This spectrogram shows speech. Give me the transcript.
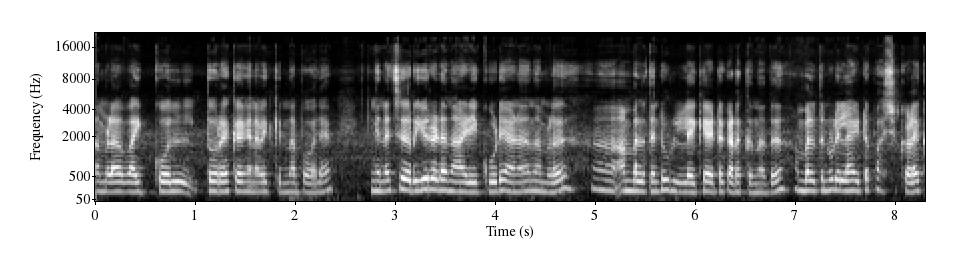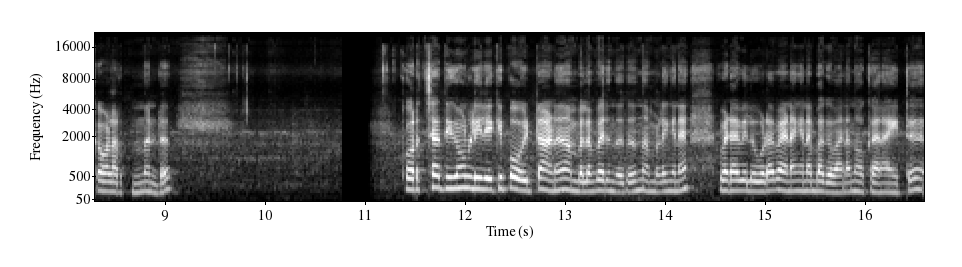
നമ്മൾ വൈക്കോൽ തുറയൊക്കെ ഇങ്ങനെ വെക്കുന്ന പോലെ. ഇങ്ങനെ ചെറിയൊരു ഇടനാഴി കൂടിയാണ് നമ്മൾ അമ്പലത്തിന്റെ ഉള്ളിലേക്കായിട്ട് കിടക്കുന്നത്. അമ്പലത്തിന്റെ ഉള്ളിലായിട്ട് പശുക്കളെയൊക്കെ വളർത്തുന്നുണ്ട്. കുറച്ചധികം ഉള്ളിലേക്ക് പോയിട്ടാണ് അമ്പലം വരുന്നത്. നമ്മളിങ്ങനെ വിടവിലൂടെ വേണം ഇങ്ങനെ ഭഗവാനെ നോക്കാനായിട്ട്.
